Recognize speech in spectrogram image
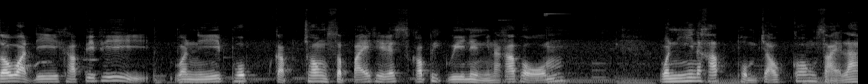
สวัสดีครับพี่ๆ วันนี้พบกับช่อง Spy Telescopic V1 นะครับผม วันนี้นะครับผมจะเอากล้องสายล่า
